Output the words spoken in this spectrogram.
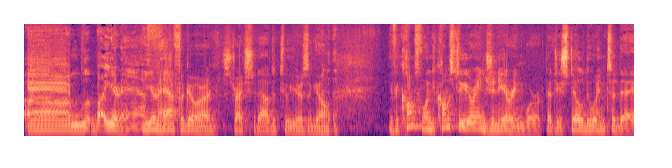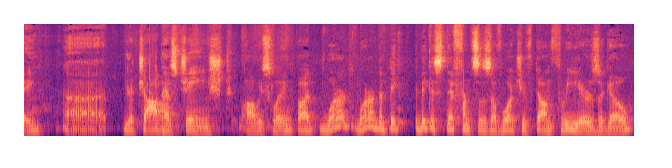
Um, about a year and a half. a year and a half ago. I stretched it out to two years ago. if it comes when it comes to your engineering work that you're still doing today, uh, your job has changed obviously. But what are what are the big the biggest differences of what you've done three years ago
